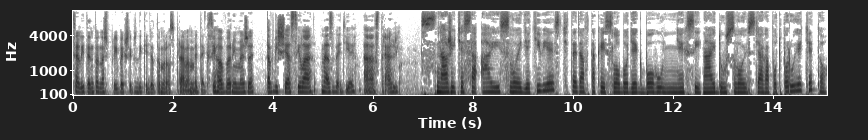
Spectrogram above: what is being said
celý tento náš príbeh, však vždy, keď o tom rozprávame, tak si hovoríme, že tá vyššia sila nás vedie a stráži. Snažíte sa aj svoje deti viesť, teda v takej slobode k Bohu, nech si nájdú svoj vzťah a podporujete to?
